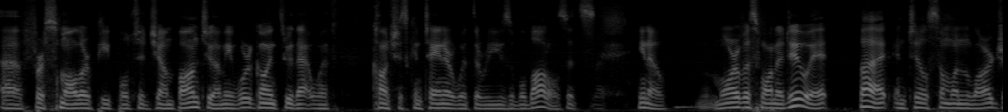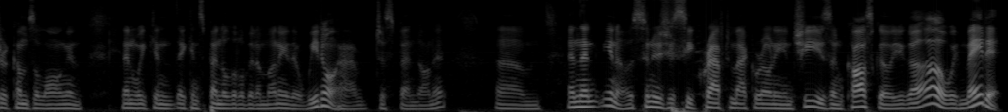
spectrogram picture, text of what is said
uh, for smaller people to jump onto. I mean, we're going through that with Conscious Container with the reusable bottles. It's, you know, more of us want to do it, but until someone larger comes along and then we can, they can spend a little bit of money that we don't have to spend on it. Um, and then, you know, as soon as you see Kraft macaroni and cheese in Costco, you go, oh, we made it.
